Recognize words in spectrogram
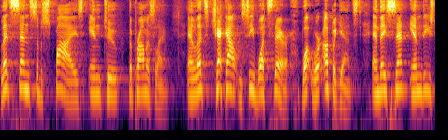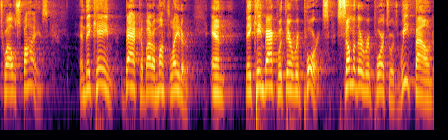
let's send some spies into the promised land and let's check out and see what's there, what we're up against. And they sent in these 12 spies. And they came back about a month later and they came back with their reports. Some of their reports was we found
